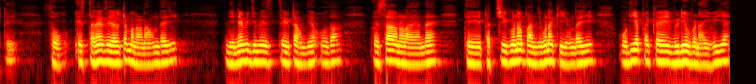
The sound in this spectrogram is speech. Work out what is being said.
ਠੀਕ ਹੈ ਜੀ। ਸੋ ਇਸ ਤਰ੍ਹਾਂ ਰਿਜ਼ਲਟ ਮਿਲਾਉਣਾ ਹੁੰਦਾ ਜੀ, ਜਿੰਨੇ ਵੀ ਜਿਵੇਂ ਟਿਕਟਾਂ ਹੁੰਦੀਆਂ ਉਹਦਾ ਉਸ ਹਿਸਾਬ ਨਾਲ ਆ ਜਾਂਦਾ ਹੈ, ਤੇ 25 ਗੁਣਾ 5 ਗੁਣਾ ਕੀ ਹੁੰਦਾ ਜੀ, ਉਹਦੀ ਆਪਾਂ ਇੱਕ ਵੀਡੀਓ ਬਣਾਈ ਹੋਈ ਹੈ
